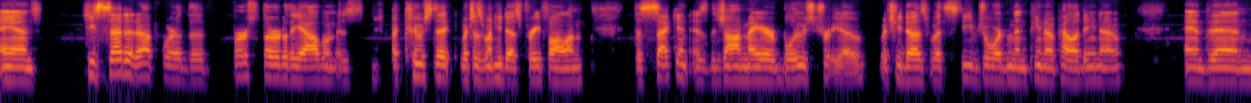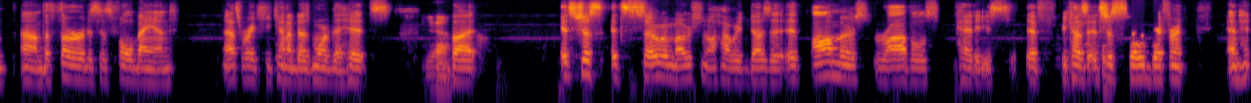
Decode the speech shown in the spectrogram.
And he set it up where the first third of the album is acoustic, which is when he does Free Fallin'. The second is the John Mayer Blues Trio, which he does with Steve Jordan and Pino Palladino. And then um, the third is his full band. That's where he kind of does more of the hits Yeah. but it's just it's so emotional how he does it. It almost rivals Petty's if because it's just so different and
